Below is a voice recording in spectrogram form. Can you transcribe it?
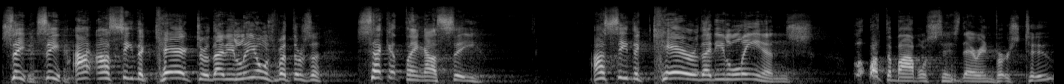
See, see, I, I see the character that he lives, but there's a second thing I see. I see the care that he lends. Look what the Bible says there in verse 2.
